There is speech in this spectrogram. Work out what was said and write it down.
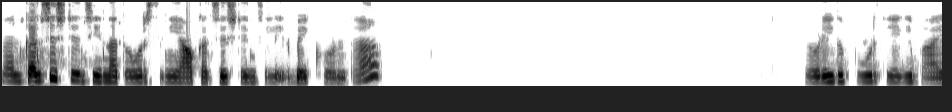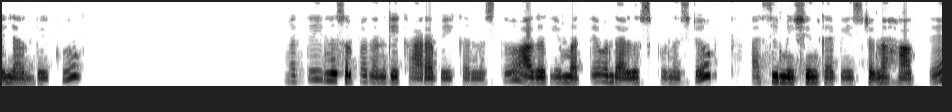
ನಾನು ಕನ್ಸಿಸ್ಟೆನ್ಸಿಯನ್ನು ತೋರಿಸ್ತೀನಿ ಯಾವ ಕನ್ಸಿಸ್ಟೆನ್ಸಿಲಿ ಇರಬೇಕು ಅಂತ. ನೋಡಿ, ಇದು ಪೂರ್ತಿಯಾಗಿ ಬಾಯ್ಲ್ ಆಗಬೇಕು. ಮತ್ತೆ ಇನ್ನು ಸ್ವಲ್ಪ ನನಗೆ ಖಾರ ಬೇಕನ್ನಿಸ್ತು. ಹಾಗಾಗಿ ಮತ್ತೆ ಒಂದು ಅರ್ಧ ಸ್ಪೂನಷ್ಟು ಹಸಿ ಮೆಣಸಿನ್ಕಾಯಿ ಪೇಸ್ಟನ್ನು ಹಾಕಿದೆ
